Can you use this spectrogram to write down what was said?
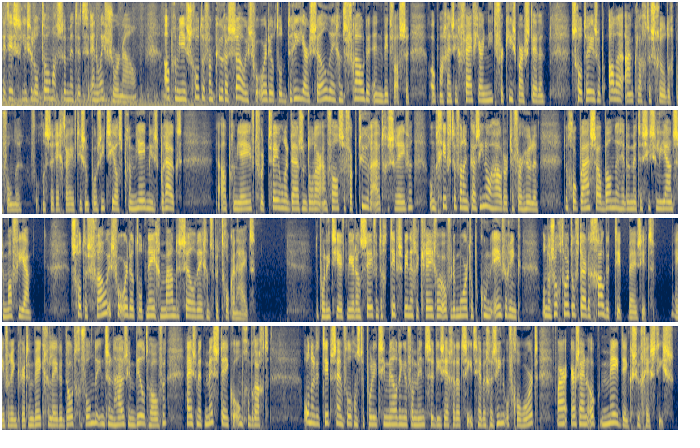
Dit is Lieselot Thomassen met het NOS-journaal. Oud-premier Schotten van Curaçao is veroordeeld tot drie jaar cel... wegens fraude en witwassen. Ook mag hij zich vijf jaar niet verkiesbaar stellen. Schotten is op alle aanklachten schuldig bevonden. Volgens de rechter heeft hij zijn positie als premier misbruikt. De oud-premier heeft voor 200.000 dollar aan valse facturen uitgeschreven... om giften van een casinohouder te verhullen. De gokbaas zou banden hebben met de Siciliaanse maffia. Schottes vrouw is veroordeeld tot negen maanden cel wegens betrokkenheid. De politie heeft meer dan 70 tips binnengekregen over de moord op Koen Everink. Onderzocht wordt of daar de gouden tip bij zit. Everink werd een week geleden doodgevonden in zijn huis in Beeldhoven. Hij is met messteken omgebracht. Onder de tips zijn volgens de politie meldingen van mensen die zeggen dat ze iets hebben gezien of gehoord. Maar er zijn ook meedenksuggesties.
